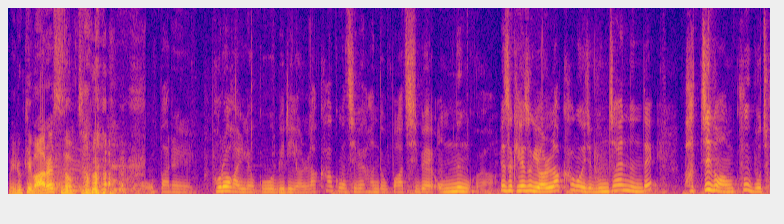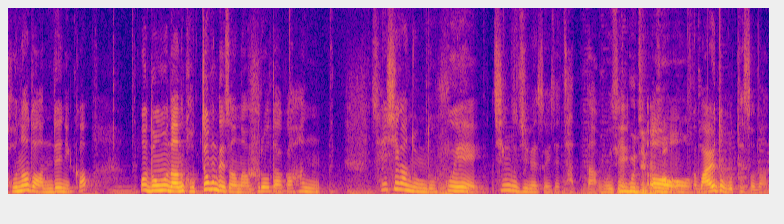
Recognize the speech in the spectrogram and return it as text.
뭐 이렇게 말할 수는 없잖아. 오빠를 보러 가려고 미리 연락하고 집에 갔는데 오빠가 집에 없는 거야 그래서 계속 연락하고 이제 문자했는데 받지도 않고 뭐 전화도 안 되니까 어, 너무 나는 걱정되잖아 그러다가 한 3시간 정도 후에 친구 집에서 이제 잤다 뭐 이제 친구 집에서? 어, 어. 말도 못했어 난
